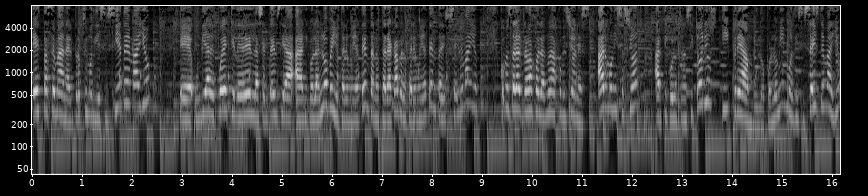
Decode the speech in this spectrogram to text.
esta semana, el próximo 17 de mayo, eh, un día después que le den la sentencia a Nicolás López, yo estaré muy atenta, no estaré acá, pero estaré muy atenta, 16 de mayo, comenzará el trabajo de las nuevas comisiones Armonización, Artículos Transitorios y Preámbulo. Por lo mismo, el 16 de mayo,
